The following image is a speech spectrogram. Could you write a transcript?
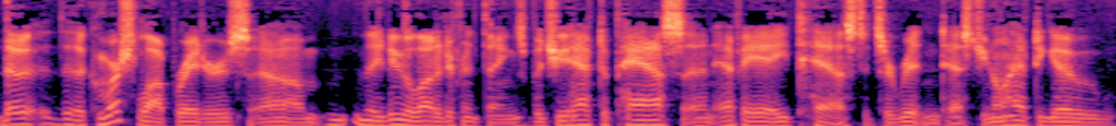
the the commercial operators um, they do a lot of different things, but you have to pass an FAA test. It's a written test. You don't have to go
